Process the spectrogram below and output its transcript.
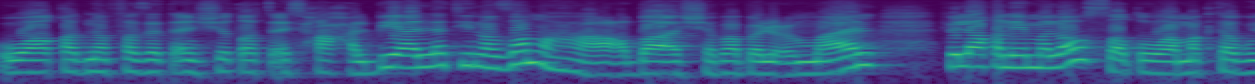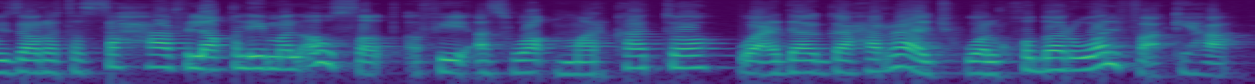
وقد نفذت أنشطة إصحاح البيئة التي نظمها أعضاء الشباب العمال في الأقليم الأوسط ومكتب وزارة الصحة في الأقليم الأوسط في أسواق ماركاتو وعداقة حراج والخضر والفاكهة.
